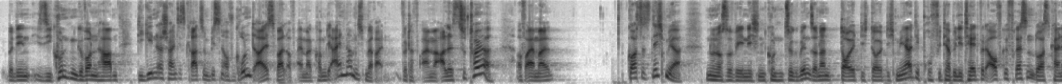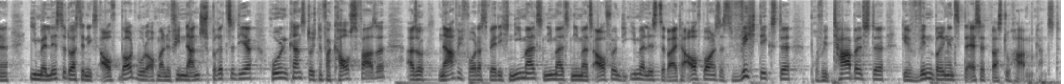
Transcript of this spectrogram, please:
über den sie Kunden gewonnen haben, die gehen wahrscheinlich jetzt gerade so ein bisschen auf Grundeis, weil auf einmal kommen die Einnahmen nicht mehr rein. Wird auf einmal alles zu teuer. Auf einmal kostet es nicht mehr nur noch so wenig, einen Kunden zu gewinnen, sondern deutlich, deutlich mehr. Die Profitabilität wird aufgefressen. Du hast keine E-Mail-Liste, du hast dir nichts aufgebaut, wo du auch mal eine Finanzspritze dir holen kannst durch eine Verkaufsphase. Also nach wie vor, das werde ich niemals, niemals, niemals aufhören. Die E-Mail-Liste weiter aufbauen ist das wichtigste, profitabelste, gewinnbringendste Asset, was du haben kannst.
